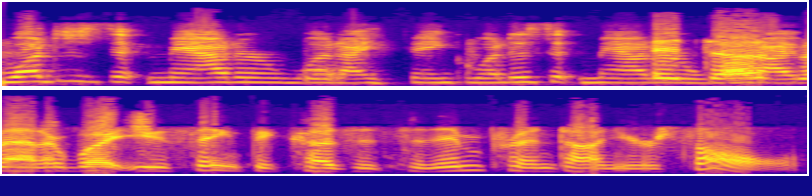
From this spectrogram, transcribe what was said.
what does it matter what I think? What does it matter It does I matter what you think because it's an imprint on your soul.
